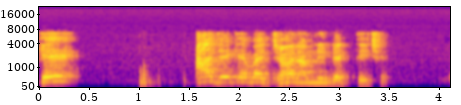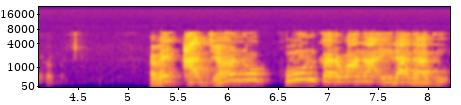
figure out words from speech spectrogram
કે આ જે કહેવાય જ નામની વ્યક્તિ છે. હવે આ જ નું ખૂન કરવાના ઈરાદાથી.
